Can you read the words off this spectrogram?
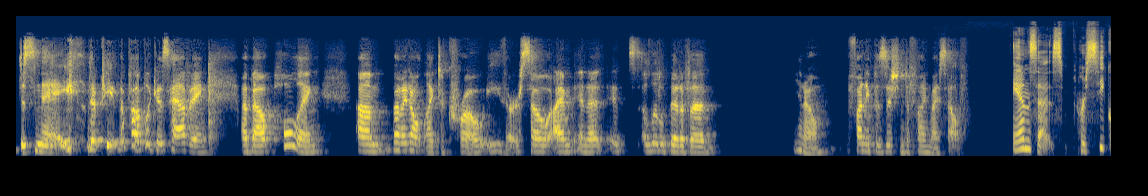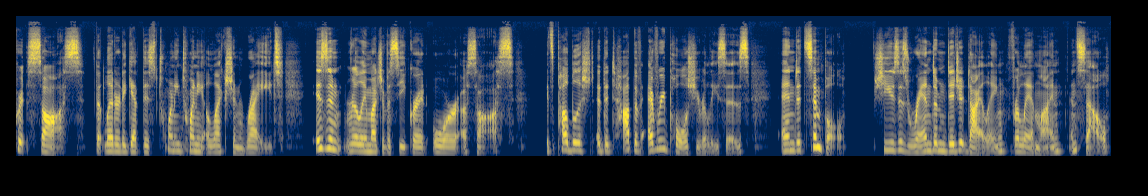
dismay that the public is having about polling. Um, but I don't like to crow either. So I'm in a it's a little bit of a you know funny position to find myself. Ann says her secret sauce that led her to get this 2020 election right isn't really much of a secret or a sauce. It's published at the top of every poll she releases, and it's simple. She uses random digit dialing for landline and cell,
